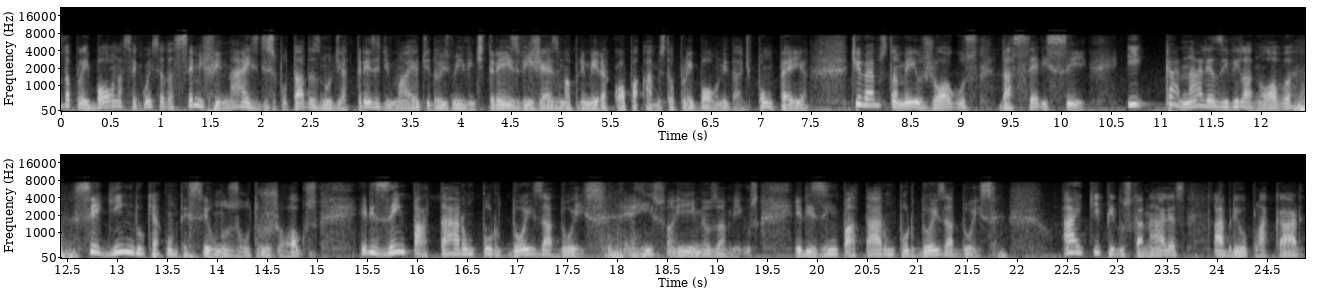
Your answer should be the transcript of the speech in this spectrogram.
da Playball, na sequência das semifinais disputadas no dia 13 de maio de 2023, 21ª Copa Amstel Playball Unidade Pompeia, tivemos também os jogos da Série C e Canalhas e Vila Nova, seguindo o que aconteceu nos outros jogos, eles empataram por 2 a 2. É isso aí, meus amigos. Eles empataram por 2 a 2. A equipe dos Canalhas abriu o placar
